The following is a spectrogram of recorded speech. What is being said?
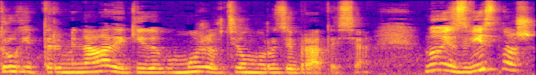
другий термінал, який допоможе в цьому розібратися. Ну і звісно ж.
